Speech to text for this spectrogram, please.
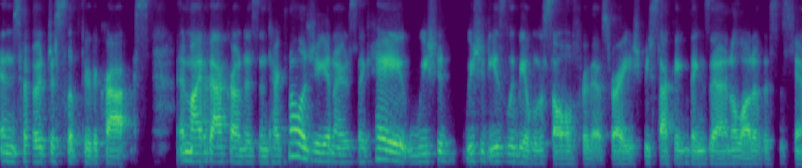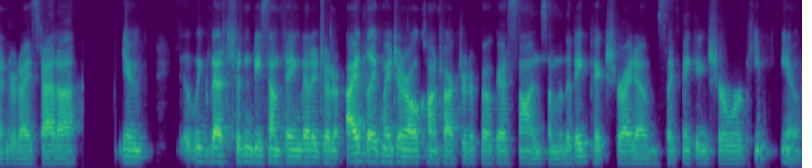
and so it just slipped through the cracks. And my background is in technology and i was like hey we should we should easily be able to solve for this right? You should be sucking things in. A lot of this is standardized data. You know like that shouldn't be something that a general i'd like my general contractor to focus on some of the big picture items like making sure we're keep you know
